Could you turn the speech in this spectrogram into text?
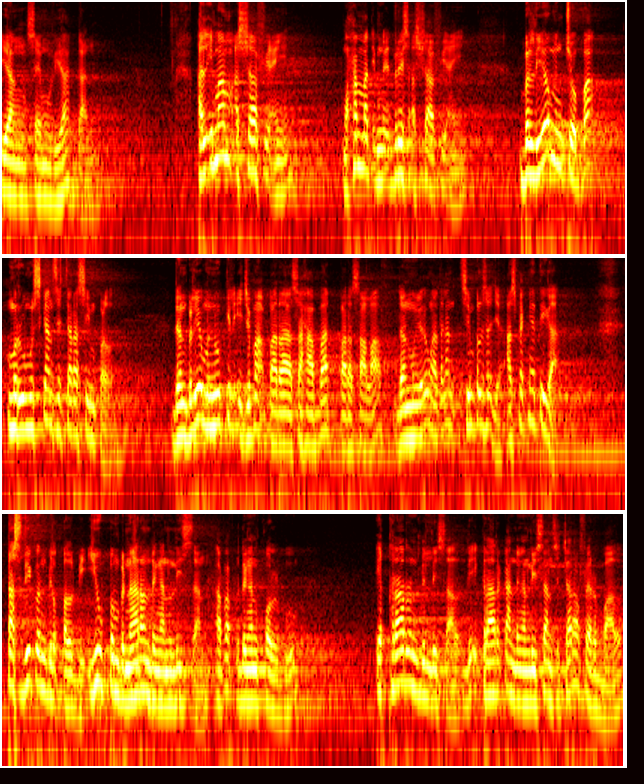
yang saya muliakan, Al-Imam Asy-Syafi'i, Muhammad Ibn Idris Asy-Syafi'i, beliau mencoba merumuskan secara simpel dan beliau menukil ijma para sahabat, para salaf dan mengirim mengatakan simpel saja, aspeknya tiga. Tasdikun bil qalbi, yu pembenaran dengan lisan, apa dengan kolbu, ikrarun bil lisan, diikrarkan dengan lisan secara verbal,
